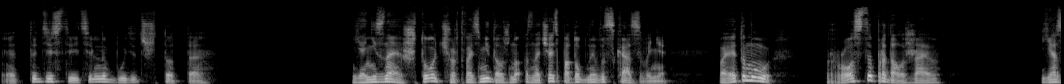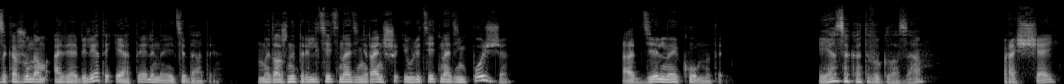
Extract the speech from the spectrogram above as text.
«Это действительно будет что-то». Я не знаю, что, черт возьми, должно означать подобное высказывание, поэтому просто продолжаю. Я закажу нам авиабилеты и отели на эти даты. Мы должны прилететь на день раньше и улететь на день позже? Отдельные комнаты. Я закатываю глаза, Прощай,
